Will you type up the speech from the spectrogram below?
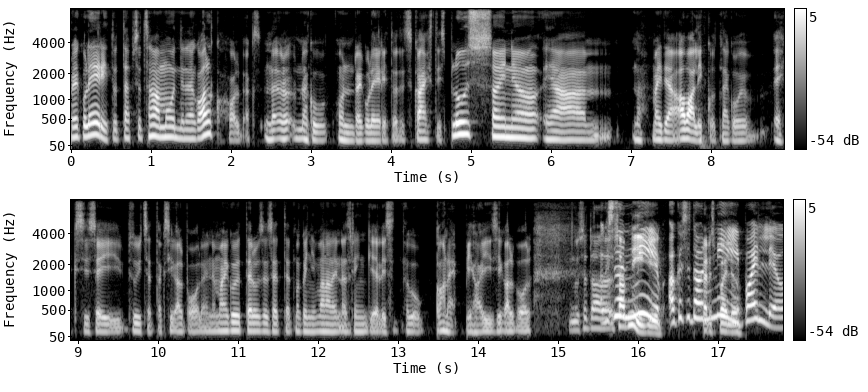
reguleeritud täpselt samamoodi nagu alkohol peaks nagu on reguleeritud, et siis kaheksateist pluss on ju ja noh, ma ei tea, avalikult nagu ehk siis ei suitsetaks igal pool on ju, ma ei kujuta elu sees ette, et ma kõnnin vanalinnas ringi ja lihtsalt nagu kanepi hais igal pool. no seda aga saab niigi. aga seda on nii palju, palju..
